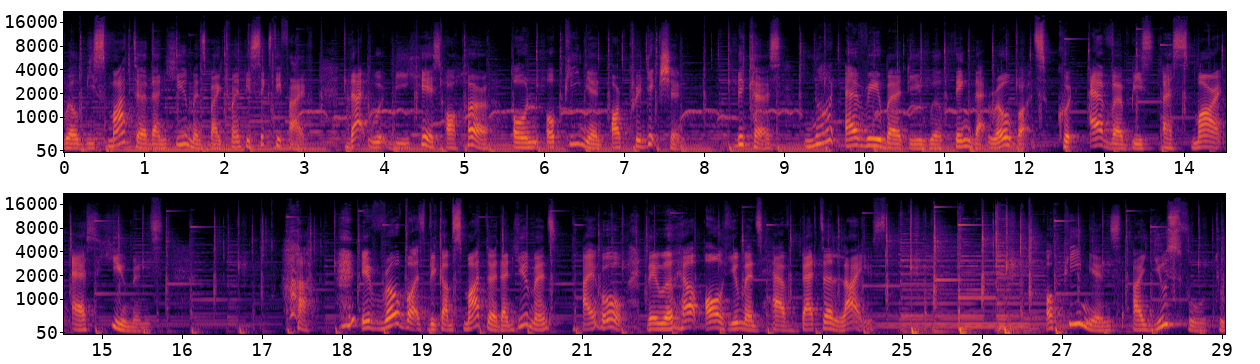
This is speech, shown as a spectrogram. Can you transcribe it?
will be smarter than humans by 2065, that would be his or her own opinion or prediction. Because not everybody will think that robots could ever be as smart as humans. Ha! If robots become smarter than humans, I hope they will help all humans have better lives. Opinions are useful to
